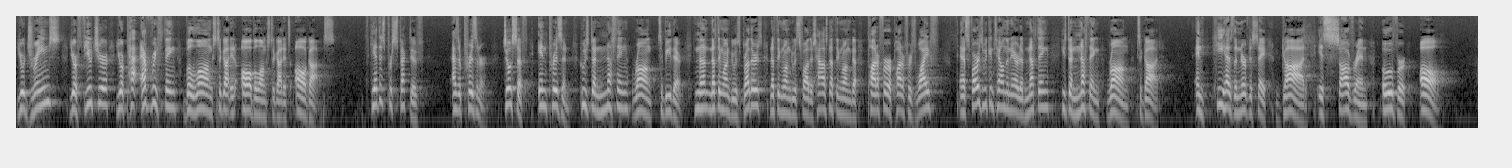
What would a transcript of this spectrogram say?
Your dreams, your future, your past, everything belongs to God. It all belongs to God. It's all God's. He had this perspective as a prisoner. Joseph in prison, who's done nothing wrong to be there. No, nothing wrong to his brothers, nothing wrong to his father's house, nothing wrong to Potiphar or Potiphar's wife. And as far as we can tell in the narrative, nothing, he's done nothing wrong to God. And he has the nerve to say, God is sovereign over all.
